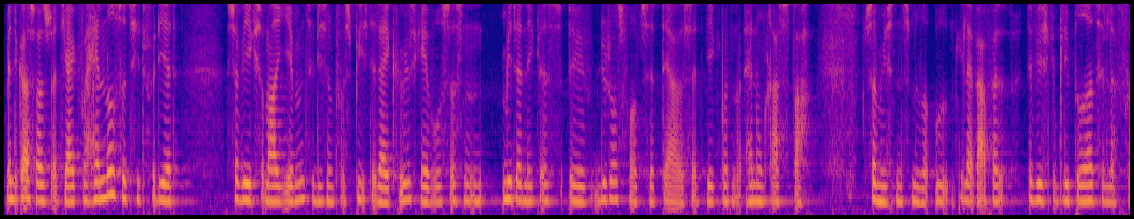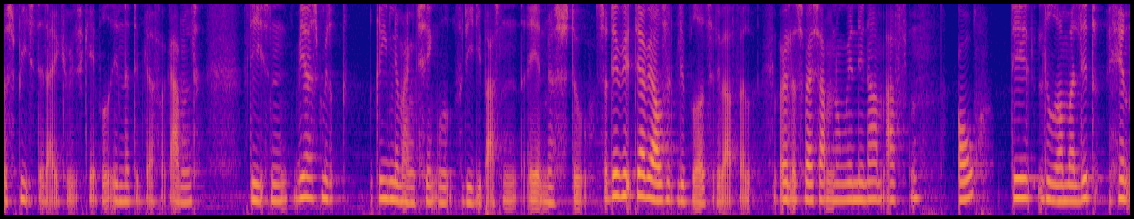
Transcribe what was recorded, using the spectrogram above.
Men det gør så også, at jeg ikke får handlet så tit, fordi at så er vi ikke så meget hjemme til ligesom at få spist det der i køleskabet. Så sådan mit og Niklas øh, nytårsfortsæt, det er også, at vi ikke må have nogle rester, som vi sådan smider ud. Eller i hvert fald, at vi skal blive bedre til at få spist det der i køleskabet, inden at det bliver for gammelt. Fordi sådan, vi har smidt rimelig mange ting ud, fordi de bare sådan er med at stå. Så det, det har vi også blive bedre til i hvert fald. Og ellers var jeg sammen med nogle veninder om aftenen. Og det leder mig lidt hen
